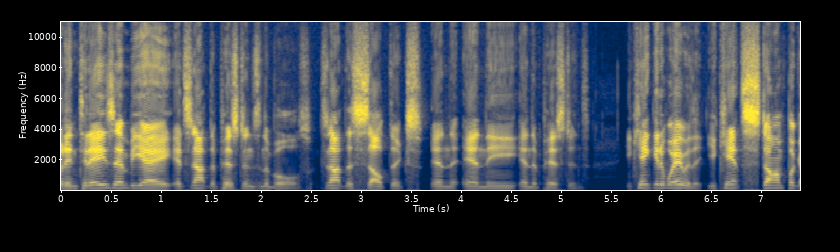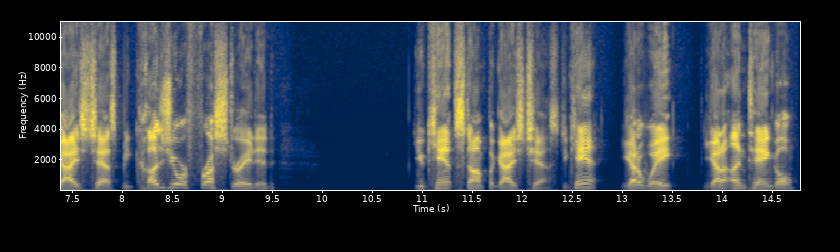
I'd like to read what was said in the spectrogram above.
But in today's NBA, it's not the Pistons and the Bulls. It's not the Celtics and the and the and the Pistons. You can't get away with it. You can't stomp a guy's chest because you're frustrated. You can't stomp a guy's chest. You can't. You got to wait. You got to untangle.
